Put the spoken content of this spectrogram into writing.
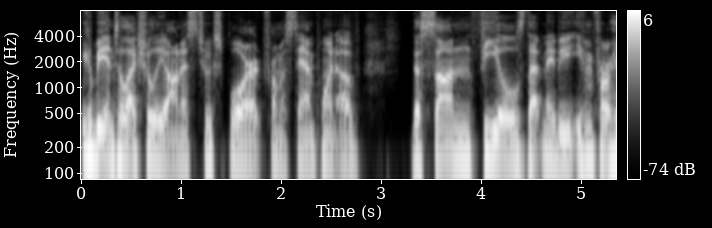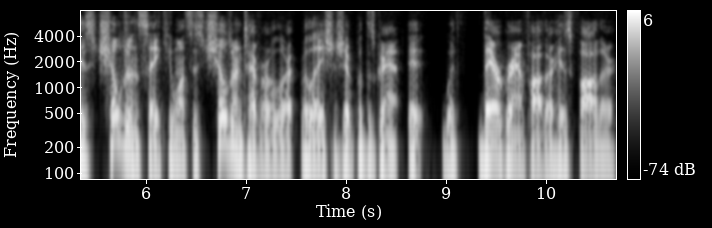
It could be intellectually honest to explore it from a standpoint of the son feels that maybe even for his children's sake, he wants his children to have a relationship with his grand eh, with their grandfather, his father.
